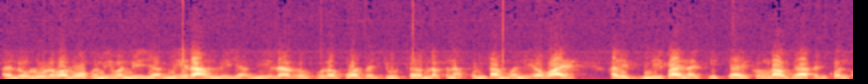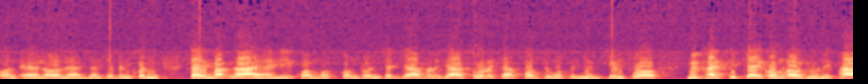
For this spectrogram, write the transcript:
ไอ้เรารู้แล้วว่าโลกอันนี้มันมีอย่างนี้ร่ามันมีอย่างนี้แล้วเราควรไปอยู่เติมลักษณะคุณธรรมอันนี้เอาไว้ ให้มีภายในจิตใจของเราอย่าเป็นคนอ่อนแอรอแลอย่าจะเป็นคนใจมากง่าย ให้มีความอดความทนจัญญาบรรยาโสรจากความสงบเป็นเงียบเจียมตัวนึกให้จิตใจของเราอยู่ในภา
